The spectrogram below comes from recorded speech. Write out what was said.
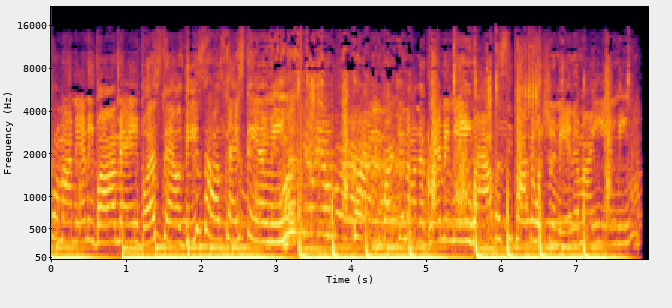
From my mammy, bomb, ain't bust down.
